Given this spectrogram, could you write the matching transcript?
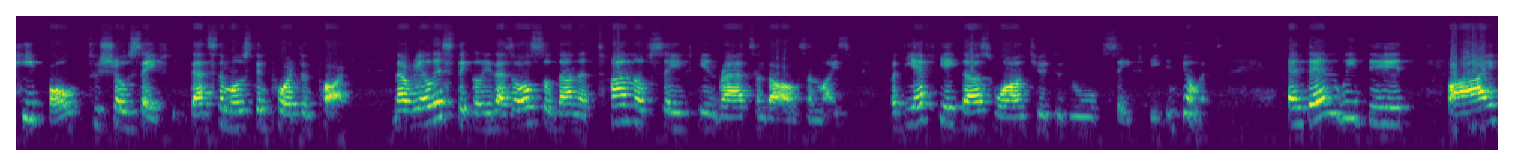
people to show safety. That's the most important part. Now, realistically, it has also done a ton of safety in rats and dogs and mice, but the FDA does want you to do safety in humans. And then we did five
